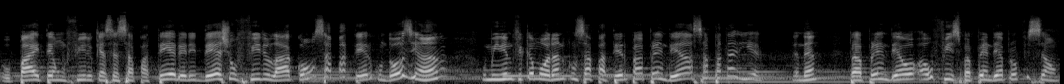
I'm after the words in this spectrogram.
o pai tem um filho que quer ser sapateiro, ele deixa o filho lá com o sapateiro, com 12 anos, o menino fica morando com o sapateiro para aprender a sapataria, entendendo? Para aprender o ofício, para aprender a profissão.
